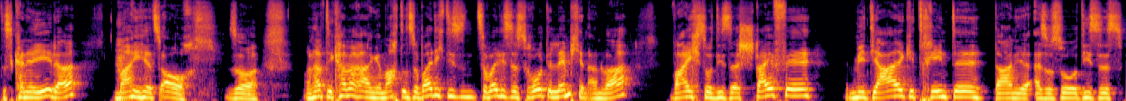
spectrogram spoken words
Das kann ja jeder. Mache ich jetzt auch. So. Und hab die Kamera angemacht und sobald ich diesen, sobald dieses rote Lämpchen an war, war ich so dieser steife, medial getrainte Daniel. Also so dieses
